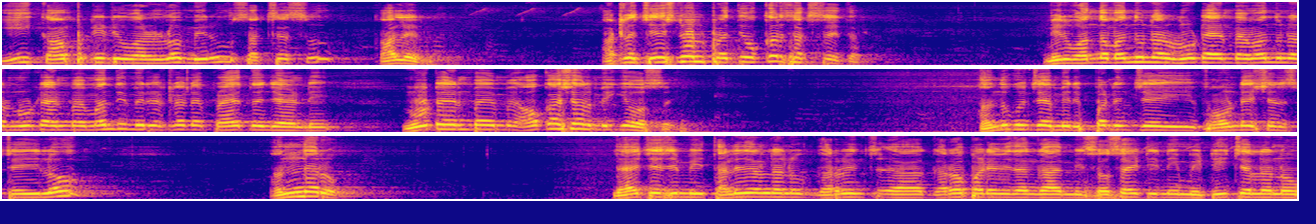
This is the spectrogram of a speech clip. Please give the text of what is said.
ఈ కాంపిటేటివ్ వరల్డ్లో మీరు సక్సెస్ కాలేరు. అట్లా చేసిన వాళ్ళు ప్రతి ఒక్కరు సక్సెస్ అవుతారు. మీరు వంద మంది ఉన్నారు నూట ఎనభై మంది ఉన్నారు నూట ఎనభై మంది మీరు ఎట్లనే ప్రయత్నం చేయండి. నూట ఎనభై అవకాశాలు మీకే వస్తాయి. అందుగురించే మీరు ఇప్పటి నుంచే ఈ ఫౌండేషన్ స్టేజ్లో అందరూ దయచేసి మీ తల్లిదండ్రులను గర్వించ గర్వపడే విధంగా మీ సొసైటీని మీ టీచర్లను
